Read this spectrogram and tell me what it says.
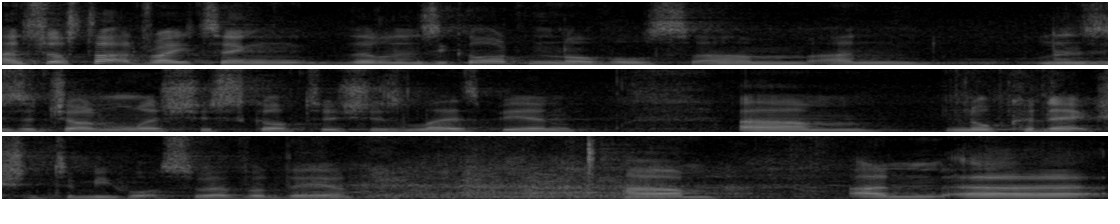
And so I started writing the Lindsay Gordon novels. Um, and Lindsay's a journalist, she's Scottish, she's lesbian. Um, no connection to me whatsoever there. um, and uh,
